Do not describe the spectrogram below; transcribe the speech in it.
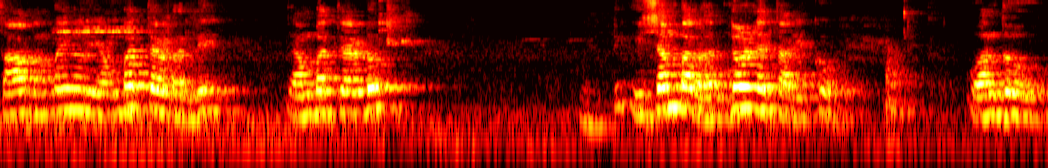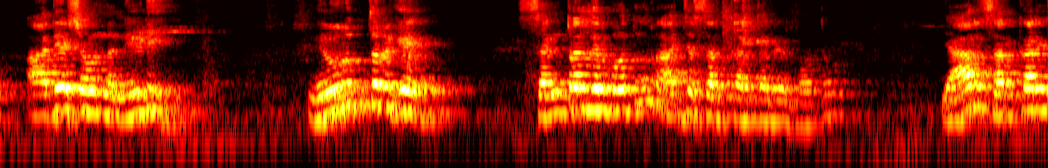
ಸಾವಿರದ ಒಂಬೈನೂರ ಎಂಬತ್ತೆರಡರಲ್ಲಿ ಎಂಬತ್ತೆರಡು ಡಿಸೆಂಬರ್ ಹದಿನೇಳನೇ ತಾರೀಕು ಒಂದು ಆದೇಶವನ್ನು ನೀಡಿ ನಿವೃತ್ತರಿಗೆ ಸೆಂಟ್ರಲ್ ಇರ್ಬೋದು, ರಾಜ್ಯ ಸರ್ಕಾರದಲ್ಲಿರ್ಬೋದು ಯಾರು ಸರ್ಕಾರಿ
